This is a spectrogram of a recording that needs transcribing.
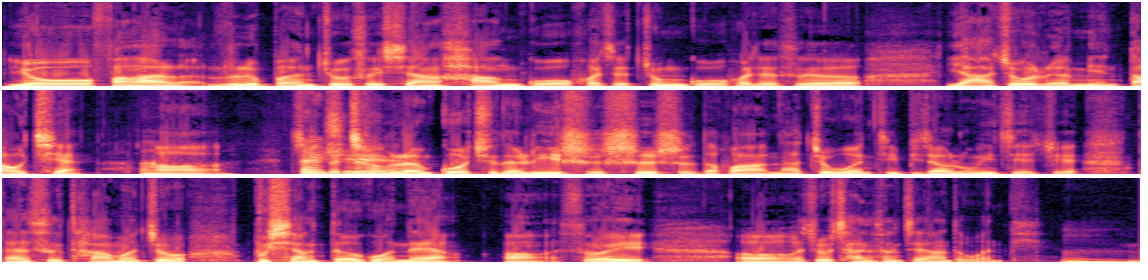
有方案了，日本就是向韩国或者中国或者是亚洲人民道歉啊，这个承认过去的历史事实的话，那就问题比较容易解决。但是他们就不像德国那样。啊，所以，呃，就产生这样的问题。嗯，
